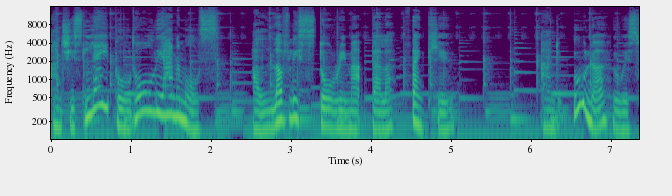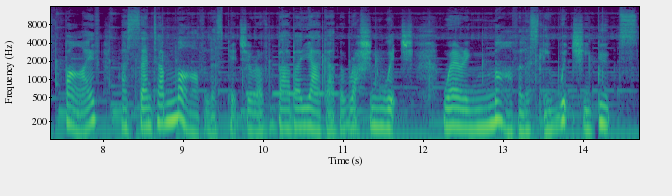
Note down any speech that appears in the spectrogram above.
And she's labelled all the animals. A lovely story map, Bella. Thank you. And Una, who is five, has sent a marvellous picture of Baba Yaga, the Russian witch, wearing marvellously witchy boots.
